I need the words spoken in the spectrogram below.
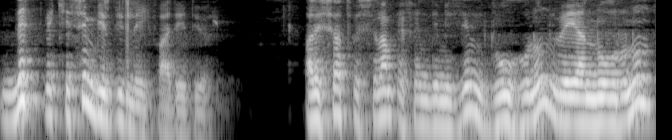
net ve kesin bir dille ifade ediyor. Aleyhisselatü Vesselam Efendimizin ruhunun veya nurunun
